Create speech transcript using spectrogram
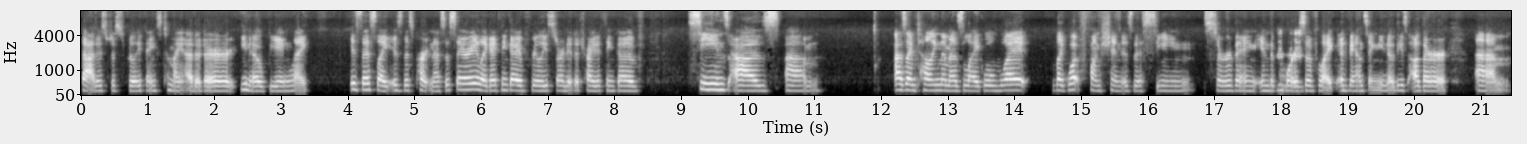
that is just really thanks to my editor, you know, being like, is this like, is this part necessary? Like, I think I've really started to try to think of scenes as, um, as I'm telling them as like, well, what, like, what function is this scene serving in the Mhm. course of like advancing, you know, these other, um,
